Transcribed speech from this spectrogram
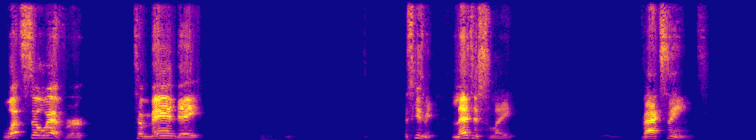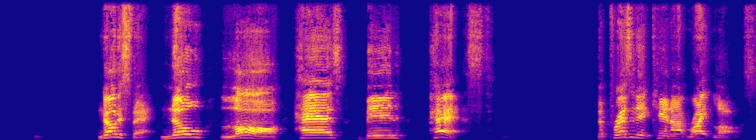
whatsoever to mandate, excuse me, legislate vaccines. Notice that no law has been passed. The president cannot write laws.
